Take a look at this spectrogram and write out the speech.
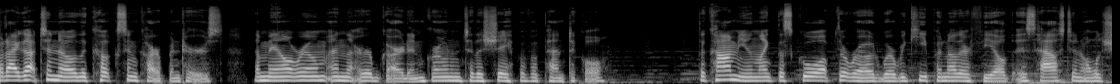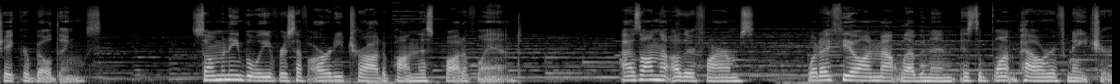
but I got to know the cooks and carpenters, the mailroom, and the herb garden grown into the shape of a pentacle. The commune, like the school up the road where we keep another field, is housed in old Shaker buildings. So many believers have already trod upon this plot of land. As on the other farms, what I feel on Mount Lebanon is the blunt power of nature,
